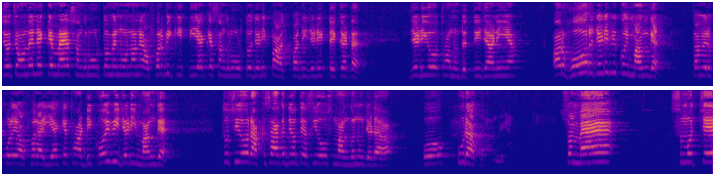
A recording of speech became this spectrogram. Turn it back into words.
ਤੇ ਉਹ ਚਾਹੁੰਦੇ ਨੇ ਕਿ ਮੈਂ ਸੰਗਰੂਰ ਤੋਂ ਮੈਨੂੰ ਉਹਨਾਂ ਨੇ ਆਫਰ ਵੀ ਕੀਤੀ ਹੈ ਕਿ ਸੰਗਰੂਰ ਤੋਂ ਜਿਹੜੀ ਭਾਜਪਾ ਦੀ ਜਿਹੜੀ ਟਿਕਟ ਹੈ, ਜਿਹੜੀ ਉਹ ਤੁਹਾਨੂੰ ਦਿੱਤੀ ਜਾਣੀ ਆ। ਔਰ ਹੋਰ ਜਿਹੜੀ ਵੀ ਕੋਈ ਮੰਗ ਹੈ, ਤਾਂ ਮੇਰੇ ਕੋਲੇ ਆਫਰ ਆਈ ਹੈ ਕਿ ਤੁਹਾਡੀ ਕੋਈ ਵੀ ਜਿਹੜੀ ਮੰਗ ਹੈ, ਤੁਸੀਂ ਉਹ ਰੱਖ ਸਕਦੇ ਹੋ ਤੇ ਅਸੀਂ ਉਸ ਮੰਗ ਨੂੰ ਜਿਹੜਾ ਉਹ ਪੂਰਾ ਕਰਾਂਗੇ। ਸੋ ਮੈਂ ਸਮੁੱਚੇ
